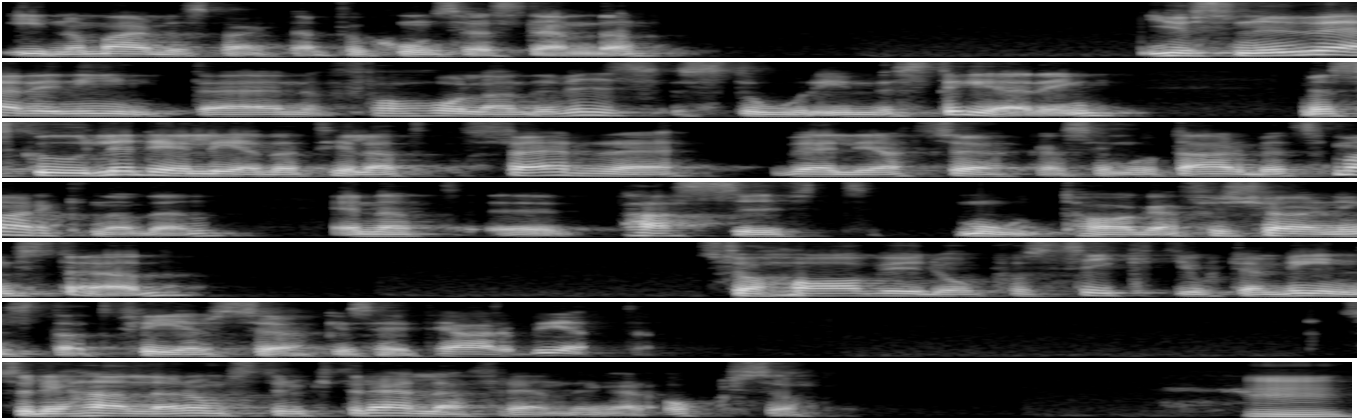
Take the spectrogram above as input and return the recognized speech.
inom arbetsmarknaden funktionsrättsnämnden. Just nu är det inte en förhållandevis stor investering. Men skulle det leda till att färre väljer att söka sig mot arbetsmarknaden än att eh, passivt mottaga försörjningsstöd så har vi då på sikt gjort en vinst att fler söker sig till arbete. Så det handlar om strukturella förändringar också. Mm.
